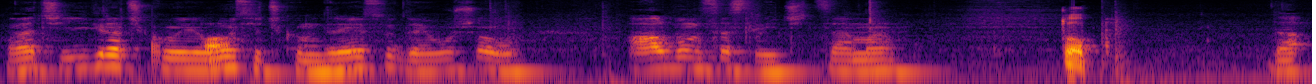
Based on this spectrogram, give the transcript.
Znači igrač koji je u Opa. osječkom dresu da je ušao u album sa sličicama. top. Da.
